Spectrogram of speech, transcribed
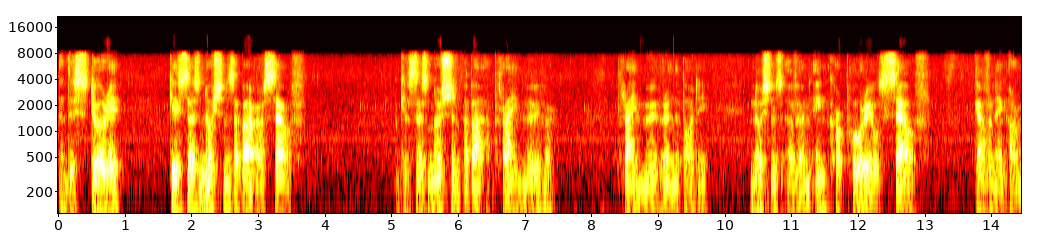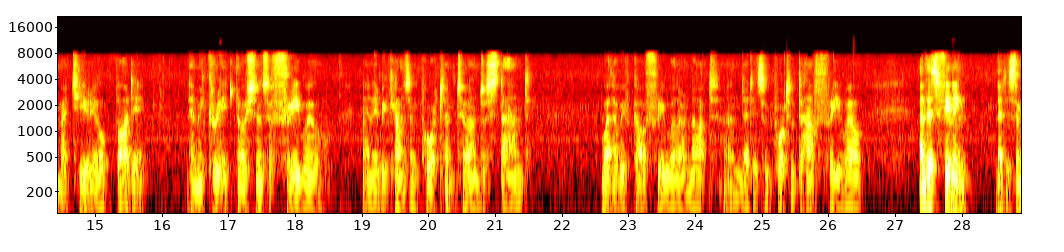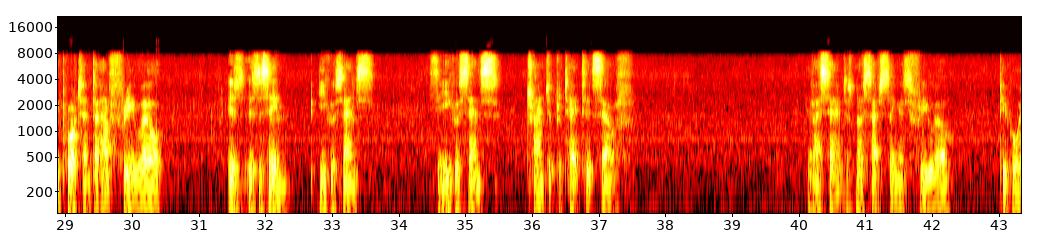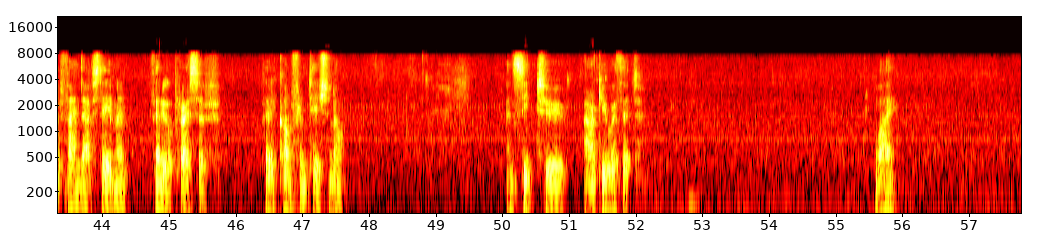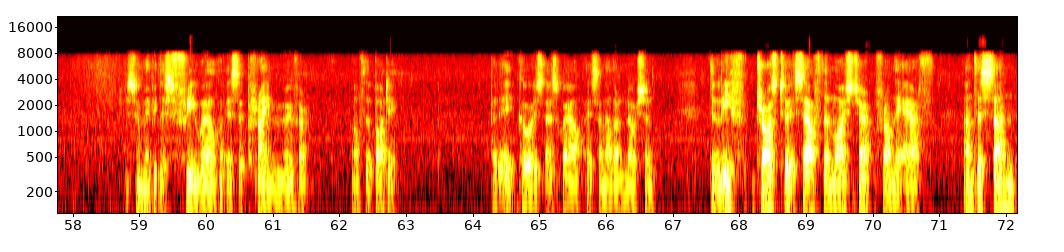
And this story gives us notions about ourselves, gives us notion about a prime mover, prime mover in the body, notions of an incorporeal self governing our material body. Then we create notions of free will, and it becomes important to understand whether we've got free will or not, and that it's important to have free will. And this feeling that it's important to have free will is, is the same ego sense. It's the ego sense trying to protect itself. If I said there's no such thing as free will, people would find that statement very oppressive, very confrontational, and seek to argue with it. Why? So maybe this free will is the prime mover of the body. But it goes as well, it's another notion. The leaf draws to itself the moisture from the earth, and the sun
